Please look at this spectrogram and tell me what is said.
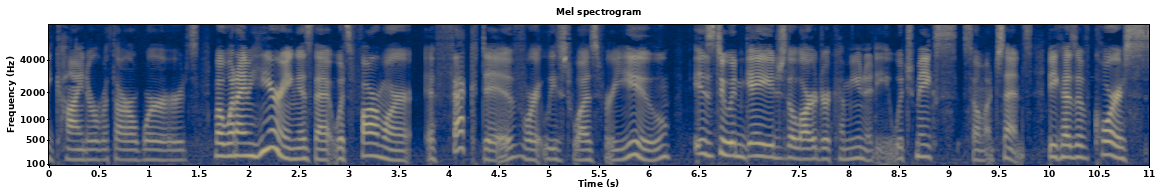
be kinder with our words. But what I'm hearing is that what's far more effective, or at least was for you, is to engage the larger community, which makes so much sense. Because, of course,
